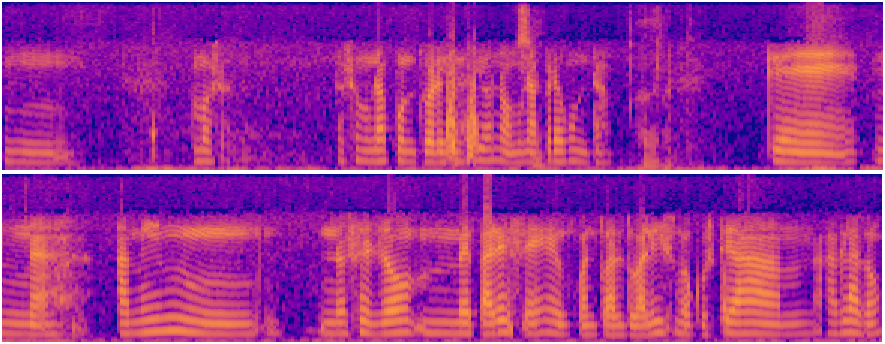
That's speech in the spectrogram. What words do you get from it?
mm, vamos, sé, una puntualización o una pregunta. Adelante. Que a, mí, no sé, yo me parece, en cuanto al dualismo que usted ha hablado,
